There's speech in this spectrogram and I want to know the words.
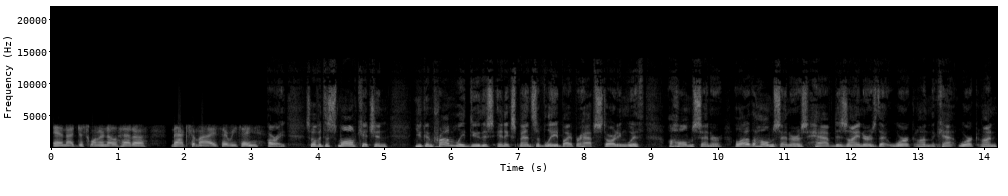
and I just want to know how to maximize everything. All right. So if it's a small kitchen, you can probably do this inexpensively by perhaps starting with a home center. A lot of the home centers have designers that work on the ca- work on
